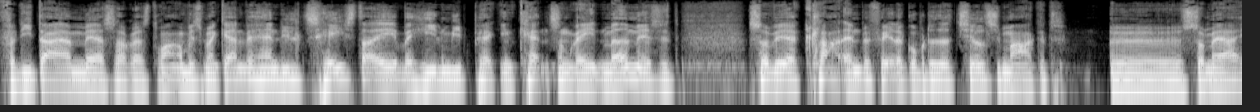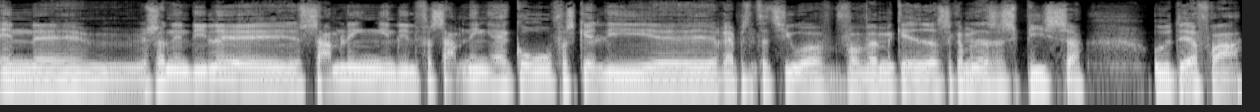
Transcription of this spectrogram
fordi der er masser af restauranter. Hvis man gerne vil have en lille taster af, hvad hele meatpacking kan sådan rent madmæssigt, så vil jeg klart anbefale at gå på det, der Chelsea Market. Øh, som er en øh, sådan en lille samling, en lille forsamling af gode forskellige øh, repræsentativer for, hvad man kan æde, og så kan man altså spise sig ud derfra.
